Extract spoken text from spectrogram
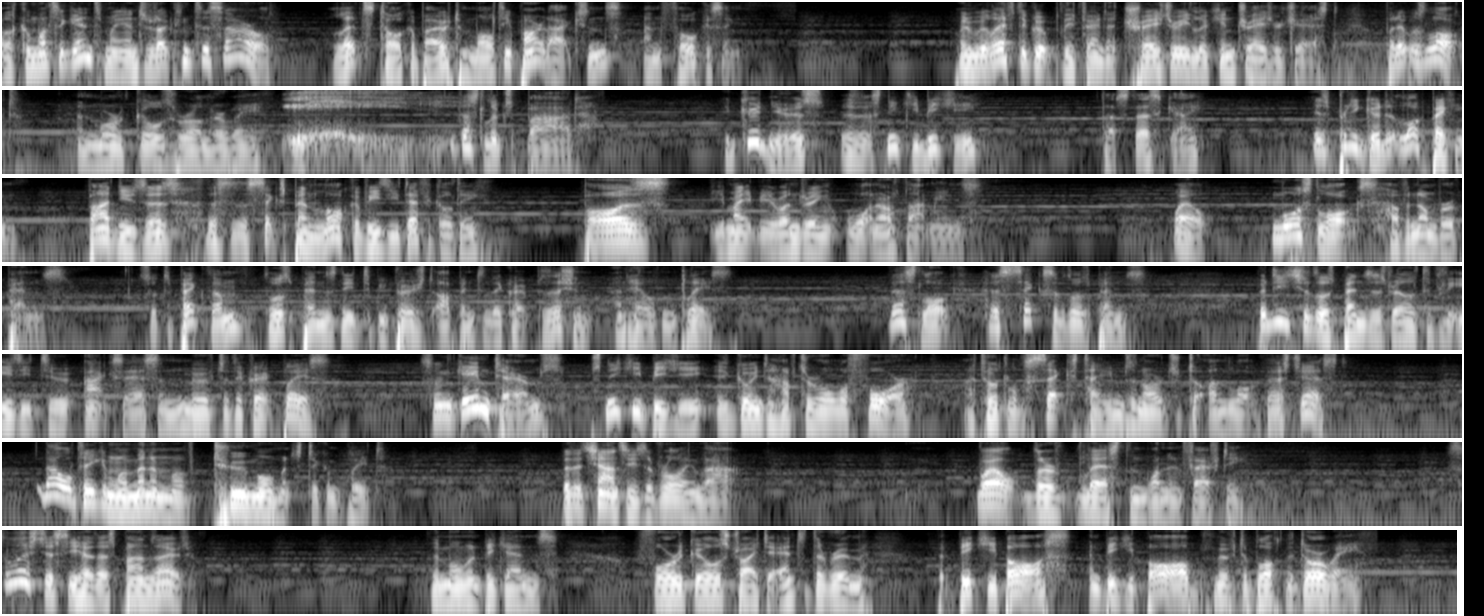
welcome once again to my introduction to SARIL. Let's talk about multi-part actions and focusing. When we left the group they found a treasury looking treasure chest, but it was locked, and more ghouls were on their way. this looks bad. The good news is that Sneaky Beaky, that's this guy, is pretty good at lockpicking. Bad news is, this is a 6 pin lock of easy difficulty. Pause, you might be wondering what on earth that means. Well, most locks have a number of pins, so to pick them, those pins need to be pushed up into the correct position and held in place. This lock has 6 of those pins, but each of those pins is relatively easy to access and move to the correct place. So in game terms, Sneaky Beaky is going to have to roll a 4 a total of 6 times in order to unlock this chest. That will take him a minimum of 2 moments to complete. But the chances of rolling that, well, they're less than 1 in 50. So let's just see how this pans out. The moment begins. Four ghouls try to enter the room, but Beaky Boss and Beaky Bob move to block the doorway.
